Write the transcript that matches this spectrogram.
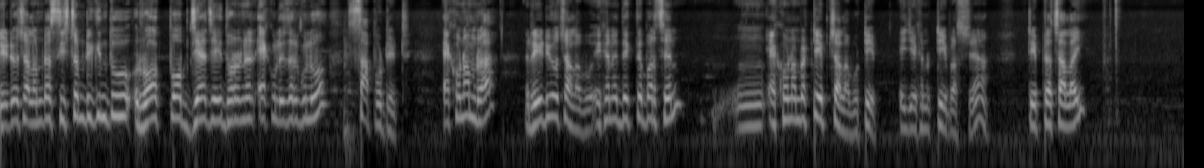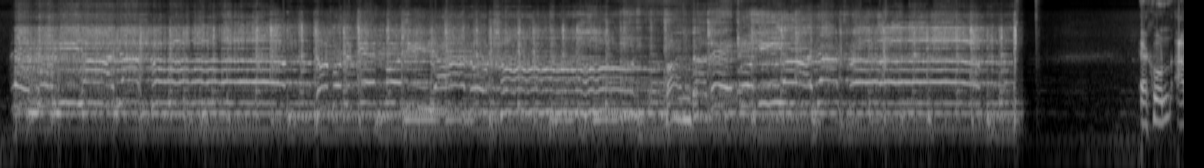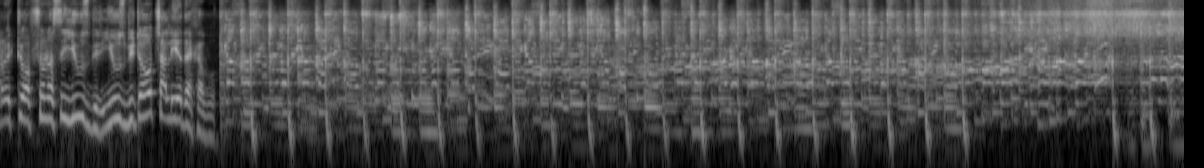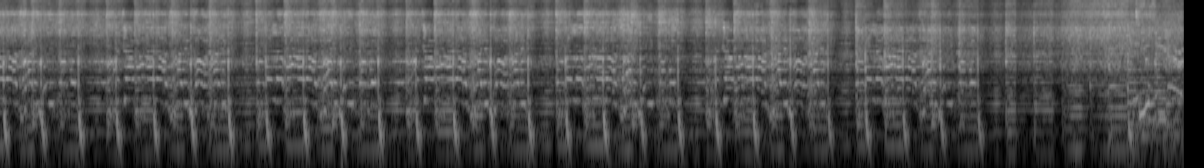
রেডিও চালামটা সিস্টেমটি কিন্তু রক, পপ, জ্যাজ এই ধরনের অ্যাকুলেজারগুলো সাপোর্টেড এখন আমরা রেডিও চালাবো। এখানে দেখতে পারছেন এখন আমরা টেপ চালাবো টেপ এই যে এখানে টেপ আসছে হ্যাঁ? টেপটা চালাই। এখন আরও একটি অপশন আছে ইউজবি ইউজবিটাও চালিয়ে দেখাবো।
